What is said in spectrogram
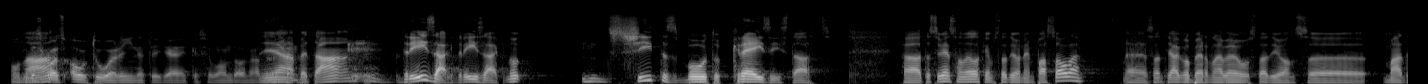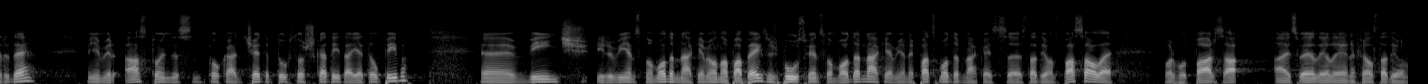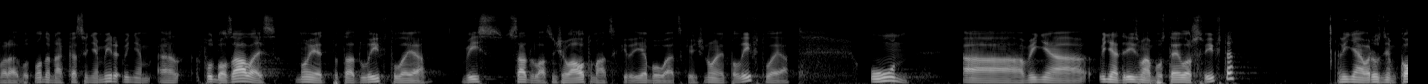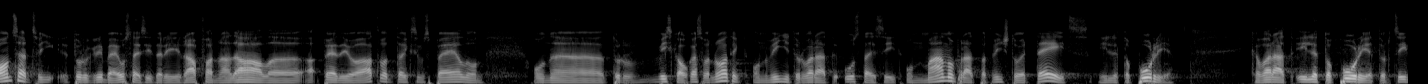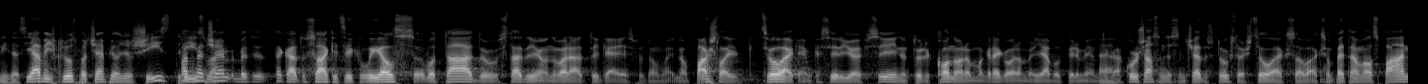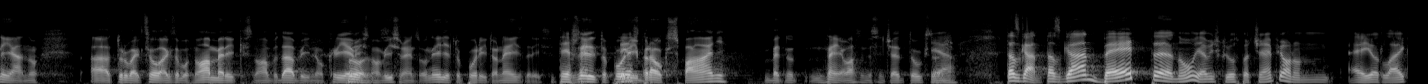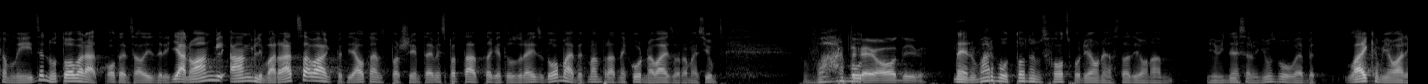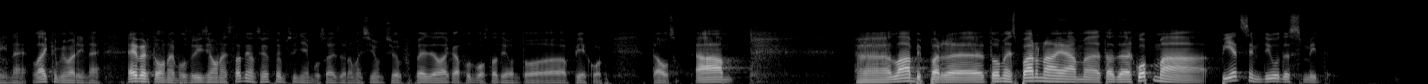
Un tas ir kaut kāds O2 arī ne tikai, kas ir Londonā. Jā, bet tā drīzāk, drīzāk. Nu, Šis būtu crazy stāsts. Tas ir viens no lielākajiem stadioniem pasaulē. Santiago Bernabeu stadions Madridē. Viņam ir 80, kaut kāda 4000 skatītāju ietilpība. Viņš ir viens no modernākajiem, vēl nav pabeigts. Viņš būs viens no modernākajiem, ja ne pats modernākais stadions pasaulē. Varbūt pāris ASV lielie NFL stadioni varētu būt modernāki. Kas viņam ir? Viņam futbola zālēs noiet pa tādu liftu lejā. Viss sadalās. Viņš jau automātiski ir iebūvēts, ka viņš noiet pa liftu lejā. Un uh, Uh, viņā, viņā drīzumā būs Taylor Swift. Viņā var uzņemt koncerts. Viņi tur gribēja uztaisīt arī Rafa Nadāla pēdējo atvadu teiksim, spēli. Un, un, uh, tur viss kaut kas var notikt, un viņi tur varētu uztaisīt. Un, manuprāt, pat viņš to ir teicis, Ilja Topurija, ka varētu Ilja Topūrija tur cīnīties. Ja viņš kļūs par čempionu, jo šīs trīs čem, bet tā kā tu saki, cik liels tādu stadionu varētu tikai, es domāju, no pašlaik cilvēkiem, kas ir UFC, nu, tur Konoram Gregoram ir jābūt pirmajam. tā kā, Kurš 84,000 cilvēku savāks. Un pēc tam vēl Spānijā. Nu, Uh, tur vajag cilvēku dabūt no Amerikas, no Abu Dabijas, no Krievijas, Protams. no visurienes. Un Ilija Tupurī to neizdarīs. Tieši tā, Ilija Tupurī brauks Spāņi, bet nu, ne jau 84,000. Jā. Tas gan, tas gan, bet, nu, ja viņš kļūs par čempionu un ejot laikam līdzi, nu, to varētu potenciāli izdarīt. Jā, no Angļi, Angļi varētu savākt, bet jautājums par šiem tēmām es pat tādu tagad uzreiz domāju, bet, manuprāt, nekur nav aizvaramais jumts. Varbūt, Tikai O2. nē, nu, varbūt Tottenhams Hotspur jaunajā stadionā, ja viņi nesen viņu uzbūvē, bet laikam jau arī nē. Laikam jau arī nē. Evertonai būs drīz jaunais stadions, iespējams, viņiem būs aizvaramais jumts, jo pēdējā laikā futbola stadionu to uh, piekopja daudz. Um, Uh, labi, par uh, to mēs parunājām. Uh, Tad uh, kopumā 520,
